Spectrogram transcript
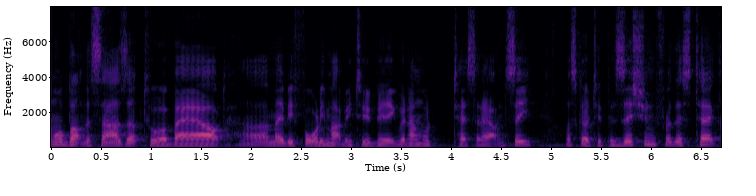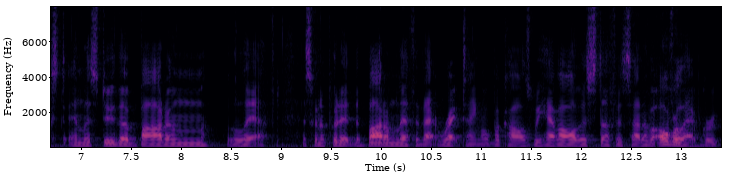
I'm to bump the size up to about, uh, maybe 40 might be too big, but I'm to test it out and see. Let's go to position for this text and let's do the bottom left. That's to put it at the bottom left of that rectangle because we have all this stuff inside of an overlap group.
